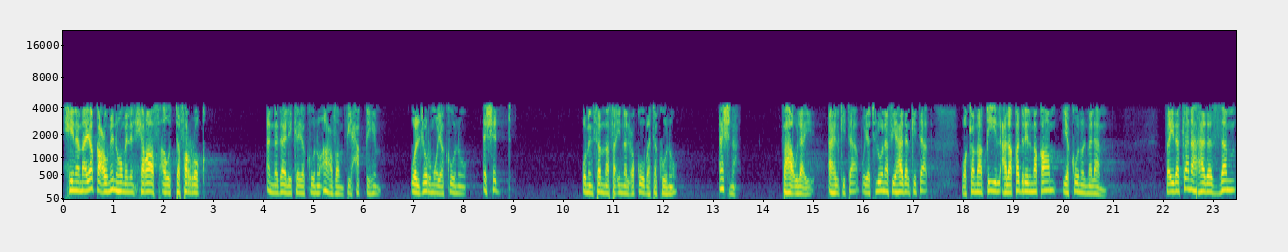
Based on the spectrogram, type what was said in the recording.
حينما يقع منهم الانحراف أو التفرق أن ذلك يكون أعظم في حقهم والجرم يكون أشد. ومن ثم فإن العقوبة تكون أشنع فهؤلاء أهل الكتاب ويتلون في هذا الكتاب وكما قيل على قدر المقام يكون الملام. فإذا كان هذا الذم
